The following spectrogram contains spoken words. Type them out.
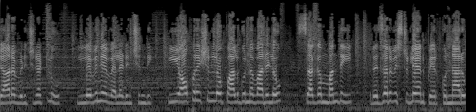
జార విడిచినట్లు లెవినే వెల్లడించింది. ఈ ఆపరేషన్లో పాల్గొన్న వారిలో సగం మంది రిజర్విస్టులే అని పేర్కొన్నారు.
